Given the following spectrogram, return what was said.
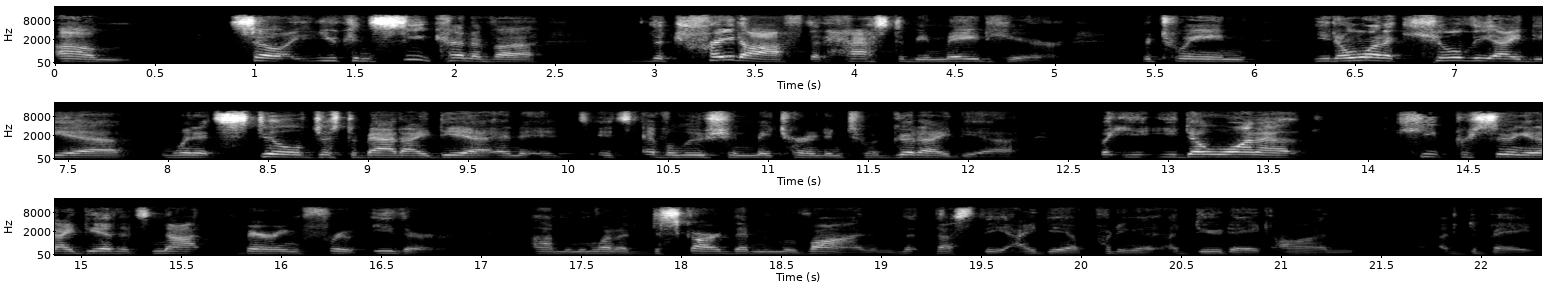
Um, so you can see kind of a the trade-off that has to be made here between you don't want to kill the idea when it's still just a bad idea and it, its evolution may turn it into a good idea but you, you don't want to keep pursuing an idea that's not bearing fruit either. Um, and you want to discard them and move on. And th- that's the idea of putting a, a, due date on a debate.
